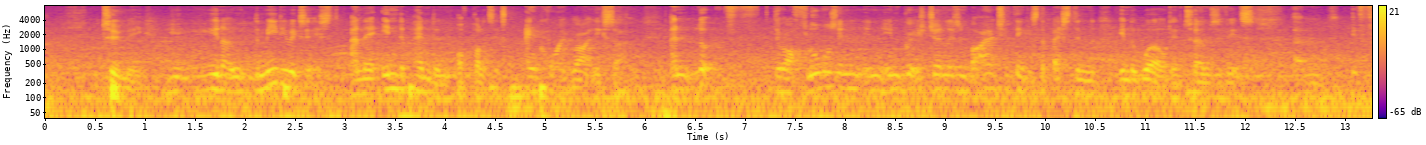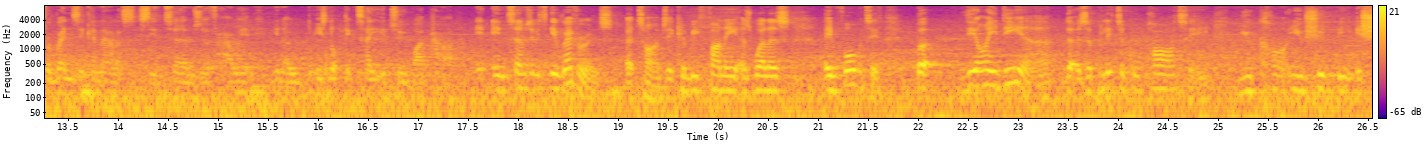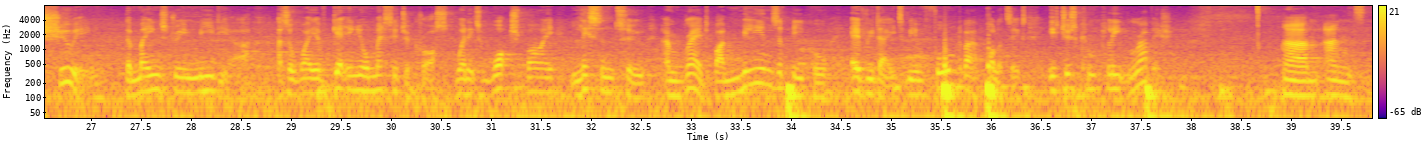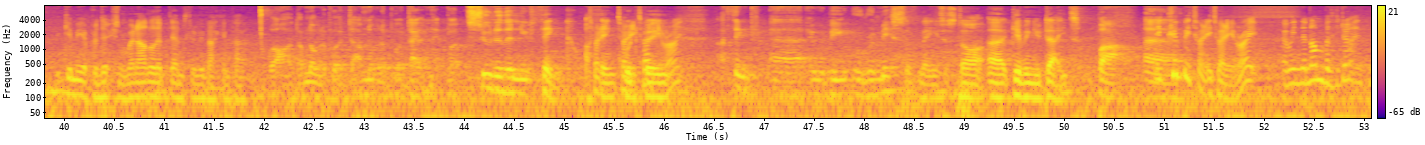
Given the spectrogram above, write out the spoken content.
to me. You, you know, the media exist and they're independent of politics, and quite rightly so. And look, f- there are flaws in, in, in British journalism, but I actually think it's the best in in the world in terms of its, um, forensic analysis, in terms of how it you know is not dictated to by power, in, in terms of its irreverence at times. It can be funny as well as informative, but the idea that as a political party you can't you should be eschewing the mainstream media as a way of getting your message across when it's watched by listened to and read by millions of people every day. To be informed about politics is just complete rubbish Um, and give me a prediction when are the Lib Dems going to be back in power? Well, I'm not going to put a, I'm not going to put a date on it, but sooner than you think I 20, think would 2020, be right? I think uh, it would be remiss of me to start uh, giving you dates but uh, it could be 2020, right? I mean, the numbers, you don't.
